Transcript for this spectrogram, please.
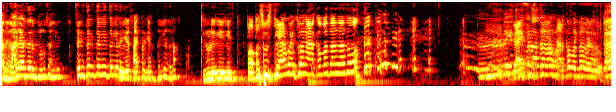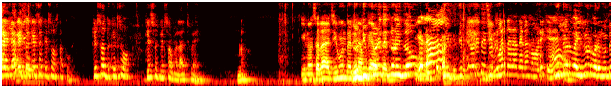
ಅದು ಗಾಳಿ ಆಡ್ತಾ ಇರುತ್ತೆ ನೋಡು ಸಂಗ್ಲಿ. ತೆಗಿ ತೆಗಿ ತೆಗಿ ತೆಗಿ. ಸಾಕ್. ತೆಗಿಯೋದ್ರ ಇಲ್ಲಿ ನೋಡಿ ಇಲ್ಲಿ ಇಲ್ಲಿ. ಪಾಪ ಸುಸ್ತಿ ಆಗೋಯ್ತು ನಡ್ಕೊಂಬತ್ತದ ಅದು. ನಡ್ಕೊಂಬತ್ತದ ಅದು. ಕೆಡ್ಸೋ ಕೆಡ್ಸೋ ಕೆಡ್ಸೋ ಸಾಕು. ಕೆಡ್ಸೋದು ಕೆಡ್ಸೋ. ಕೆಡ್ಸೋ ಕೆಡ್ಸೋ ಆಮೇಲೆ ಹಚ್ಚುವೆ ಬಿಡು. ಇನ್ನೊಂದ್ಸಲ ಜೀವನದಲ್ಲಿ ಇದ್ಲು? ಜಿಮ್ ಮಾಡ್ತಾ ಮುಂದೆ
